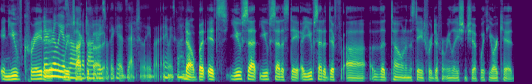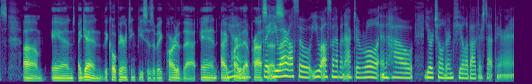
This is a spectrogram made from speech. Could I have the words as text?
and you've created. There it. really We've isn't a lot of about boundaries with the kids, actually. But anyways, go ahead. No, but it's you've set you've set a state uh, you've set a diff uh, the tone and the stage for a different relationship with your kids, um, and again, the co-parenting piece is a big part of that, and I'm part of Yeah, that process. But you are also you also have an active role in how your children feel about their step parent.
